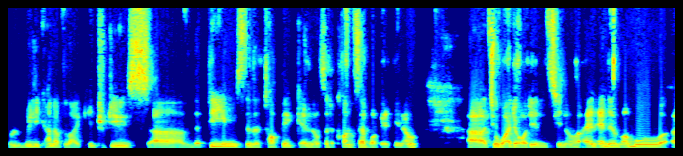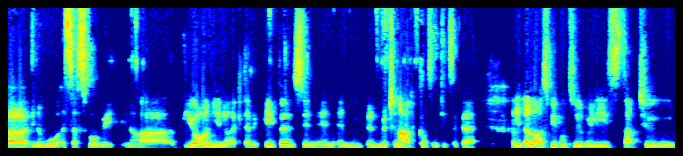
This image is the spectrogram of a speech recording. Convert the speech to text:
really kind of like introduce uh, the themes and the topic and also the concept of it. You know, uh, to wider audience, you know, and, and a, more uh, in a more accessible way, you know, uh, beyond you know academic papers and, and, and, and, written articles and things like that. It allows people to really start to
